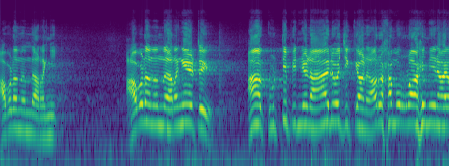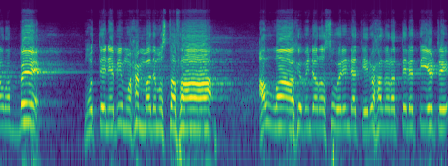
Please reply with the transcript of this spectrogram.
അവിടെ നിന്ന് ഇറങ്ങി. അവിടെ നിന്ന് ഇറങ്ങിയിട്ട് ആ കുട്ടി പിന്നീട് ആലോചിക്കാണ് അർഹമുറാഹിമീനായ റബ്ബേ മുത്ത് നബി മുഹമ്മദ് മുസ്തഫ. അള്ളാഹുവിന്റെ റസൂലിന്റെ തിരുഹദറത്തിലെത്തിയിട്ട്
